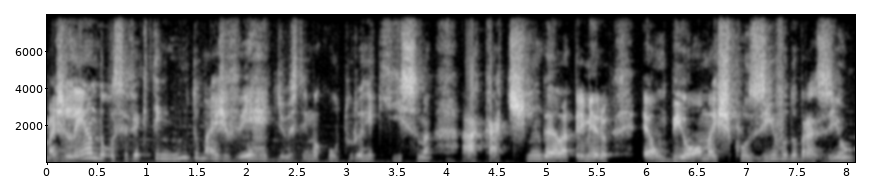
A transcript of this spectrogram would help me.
mas lendo você vê que tem muito mais verde, você tem uma cultura riquíssima. A caatinga, ela primeiro é um bioma exclusivo do Brasil.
